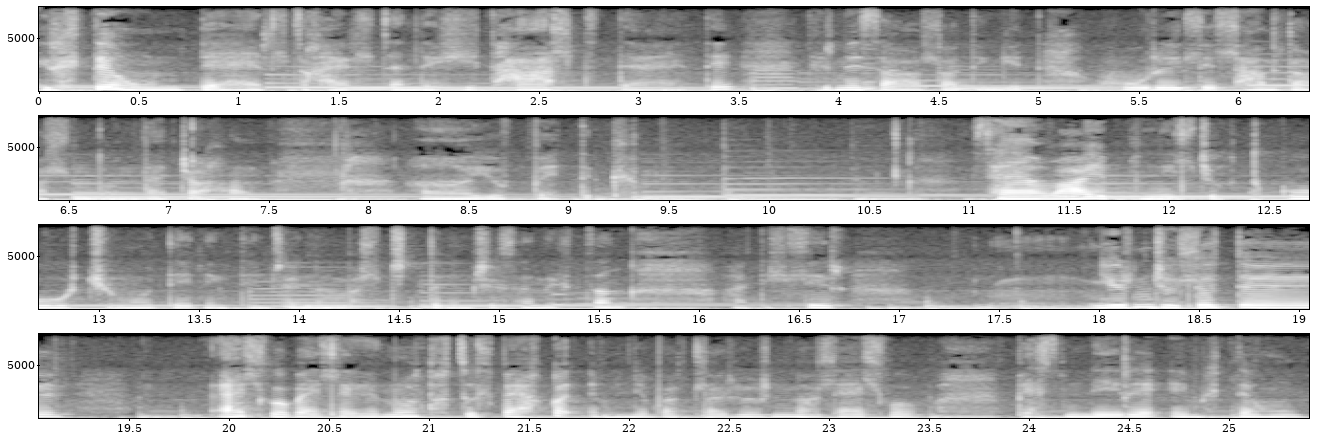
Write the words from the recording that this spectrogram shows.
эрэгтэй хүнтэй харилцах харилцаанд хит хаалттай тий. Тэрнээсээ болоод ингээд хүрээлэл хамт олон дундаа жоохон юу байдаг. Сайн vibe нийлж өгдөггүй ч юм уу те нэг тийм сонирн болчдөг юм шиг санагдсан. А тэгэхээр ер нь чөлөөтэй айлгүй байлаа гэж нуудах зүйл байхгүй. Миний бодлоор ер нь бол айлгүй байсан нэрээ эмхтэй хүн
